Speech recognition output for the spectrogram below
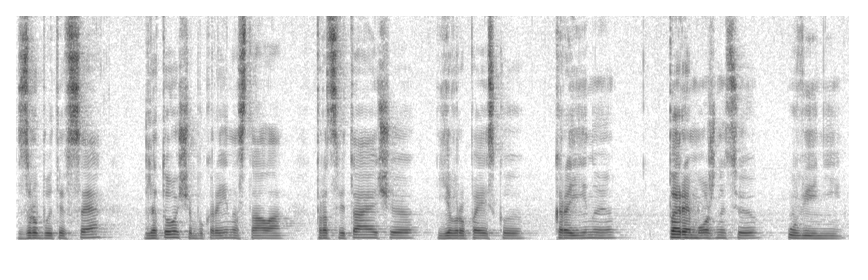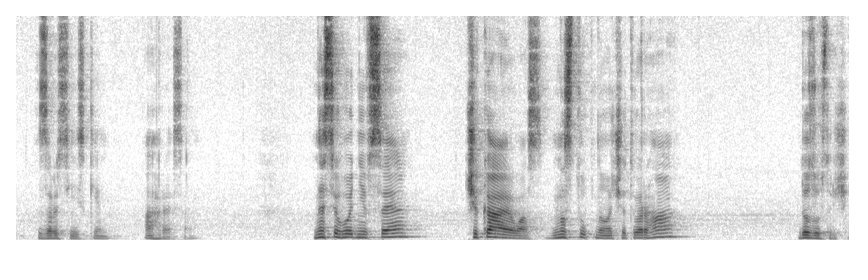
зробити все для того, щоб Україна стала процвітаючою європейською країною, переможницею у війні з російським агресором. На сьогодні все. Чекаю вас наступного четверга. До зустрічі!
